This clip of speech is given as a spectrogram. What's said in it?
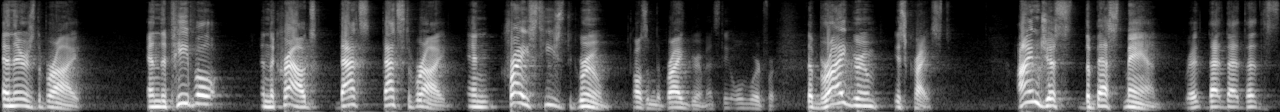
and there's the bride. And the people and the crowds, that's, that's the bride. And Christ, he's the groom. He calls him the bridegroom. That's the old word for it. The bridegroom is Christ. I'm just the best man. Right? That, that, that's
